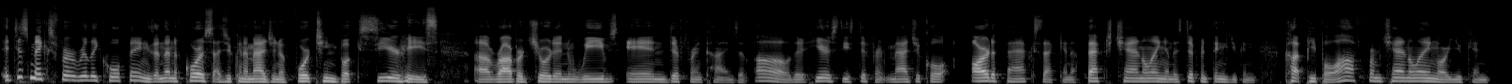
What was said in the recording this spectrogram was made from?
it just makes for really cool things. And then, of course, as you can imagine, a 14 book series, uh, Robert Jordan weaves in different kinds of, oh, there, here's these different magical artifacts that can affect channeling, and there's different things you can cut people off from channeling, or you can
